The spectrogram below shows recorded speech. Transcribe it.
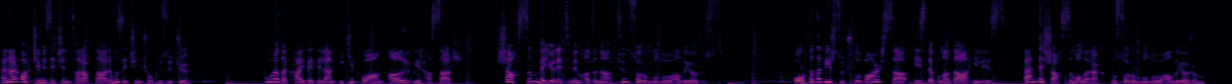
Fenerbahçemiz için, taraftarımız için çok üzücü. Burada kaybedilen 2 puan ağır bir hasar. Şahsım ve yönetimim adına tüm sorumluluğu alıyoruz. Ortada bir suçlu varsa biz de buna dahiliz. Ben de şahsım olarak bu sorumluluğu alıyorum.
